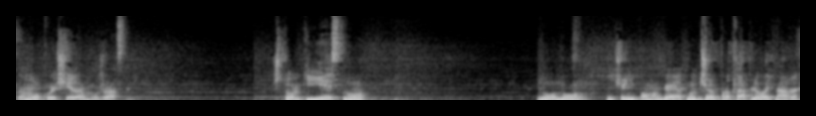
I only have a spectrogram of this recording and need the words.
Замок вообще там ужасный. Шторки есть, но... Но, но, ничего не помогает. Ну что, протапливать надо.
